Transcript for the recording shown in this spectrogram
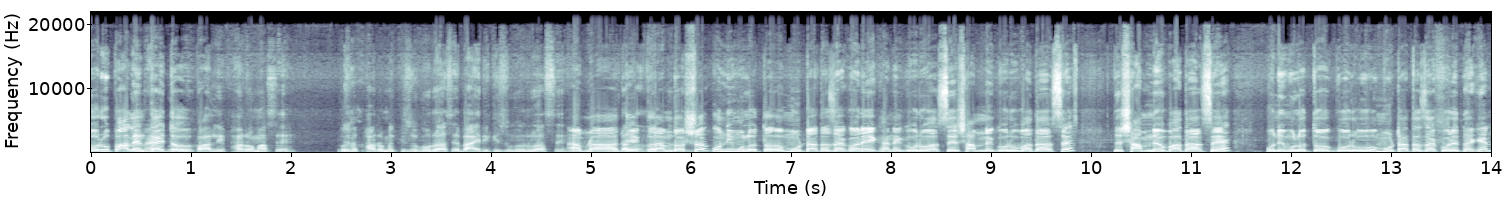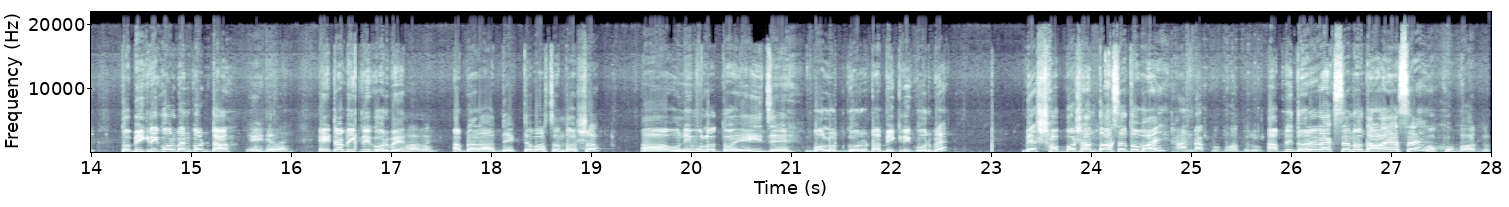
গরু পালেন তাই তো? পালি ফার্ম আছে। ওই তো ফার্মে কিছু গরু আছে বাইরে কিছু গরু আছে। আমরা দেখলাম দর্শক উনি মূলত মোটা তাজা করে এখানে গরু আছে সামনে গরু বাঁধা আছে যে সামনেও বাঁধা আছে উনি মূলত গরু মোটা তাজা করে থাকেন। তো বিক্রি করবেন কোনটা? এইটা ভাই। এইটা বিক্রি করবেন? হ্যাঁ আপনারা দেখতে পাচ্ছেন দর্শক আহ, উনি মূলত এই যে বলদ গরুটা বিক্রি করবে। বেশ সভ্যশান্ত আছে তো ভাই? ঠান্ডা খুব ভদ্র। আপনি ধরে রাখছেন ও দাঁড়ায় আছে? ও খুব ভদ্র।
